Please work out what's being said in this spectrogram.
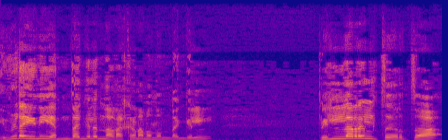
ഇവിടെ ഇനി എന്തെങ്കിലും നടക്കണമെന്നുണ്ടെങ്കിൽ പില്ലറിൽ തീർത്ത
